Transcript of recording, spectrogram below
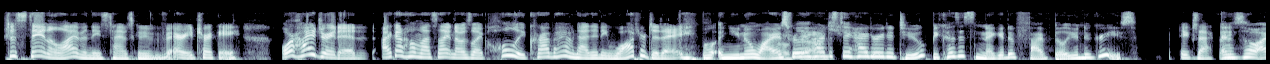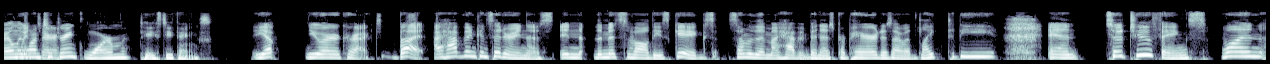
Just staying alive in these times can be very tricky. Or hydrated. I got home last night and I was like, holy crap, I haven't had any water today. Well, and you know why it's Oh, really hard to stay hydrated too? Because it's negative 5 billion degrees. Exactly. And so I only want to drink warm, tasty things. Yep, you are correct. But I have been considering this in the midst of all these gigs. Some of them I haven't been as prepared as I would like to be. And so, two things. One,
